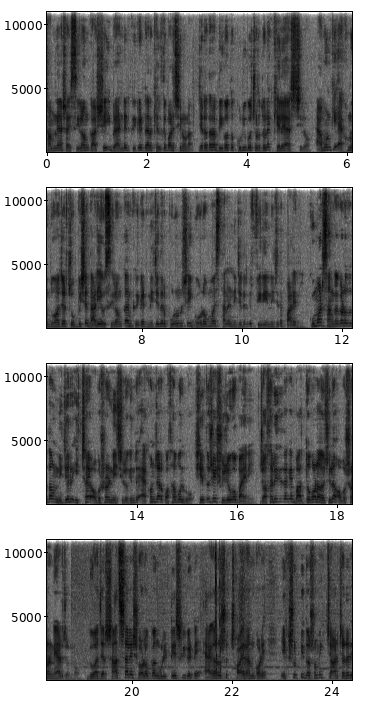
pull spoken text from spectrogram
সামনে আসায় শ্রীলঙ্কা সেই ব্র্যান্ডের ক্রিকেট আর খেলতে পারছিল না, যেটা তারা বিগত কুড়ি বছর ধরে খেলে আসছিল। এমনকি এখনও দু হাজার চব্বিশে দাঁড়িয়েও শ্রীলঙ্কান ক্রিকেট নিজেদের পুরনো সেই গৌরবময় স্থানে নিজেদেরকে ফিরিয়ে নিয়ে যেতে পারেনি। কুমার সাঙ্গাকারা তো তাও নিজের ইচ্ছায় অবসর নিয়েছিল, কিন্তু এখন যার কথা বলব, সে তো সেই সুযোগও পায়নি। যথারীতি তাকে বাধ্য করা হয়েছিল অবসর নেয়ার জন্য। দু হাজার সাত সালে সৌরভ গাঙ্গুলি টেস্ট ক্রিকেটে এগারোশো ছয় রান করে একষট্টি দশমিক চার চারের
